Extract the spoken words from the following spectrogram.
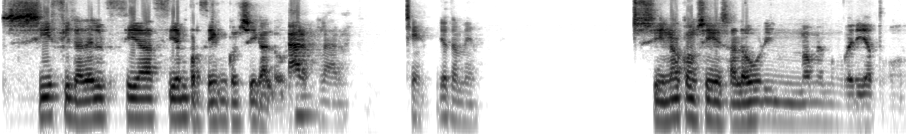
si Filadelfia 100% consiga Lowry. Claro, claro. Sí, yo también. Si no consigues a Lowry, no me movería por...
